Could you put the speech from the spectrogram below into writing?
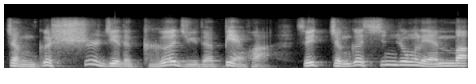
整个世界的格局的变化。所以，整个新中联邦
